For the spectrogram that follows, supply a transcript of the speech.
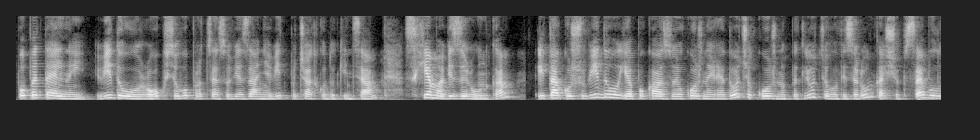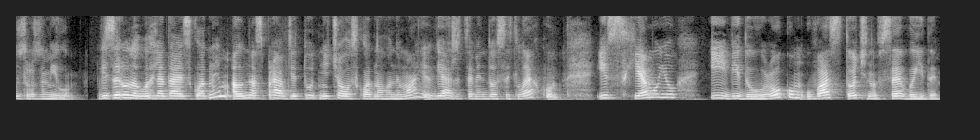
попетельний відеоурок всього процесу в'язання від початку до кінця, схема візерунка. І також у відео я показую кожний рядочок, кожну петлю цього візерунка, щоб все було зрозуміло. Візерунок виглядає складним, але насправді тут нічого складного немає. В'яжеться він досить легко. Із схемою і відеоуроком у вас точно все вийде.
